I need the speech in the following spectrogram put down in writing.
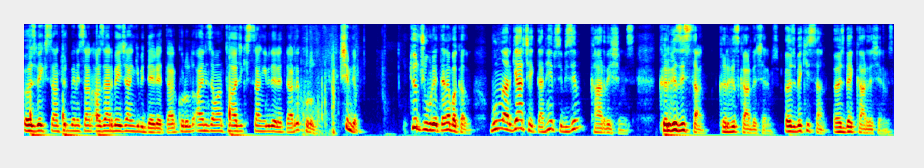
Özbekistan, Türkmenistan, Azerbaycan gibi devletler kuruldu. Aynı zamanda Tacikistan gibi devletler de kuruldu. Şimdi Türk Cumhuriyetlerine bakalım. Bunlar gerçekten hepsi bizim kardeşimiz. Kırgızistan, Kırgız kardeşlerimiz. Özbekistan, Özbek kardeşlerimiz.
